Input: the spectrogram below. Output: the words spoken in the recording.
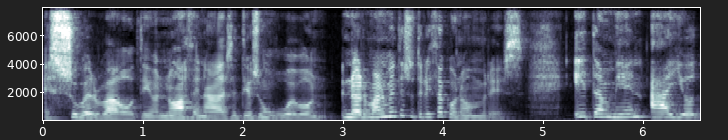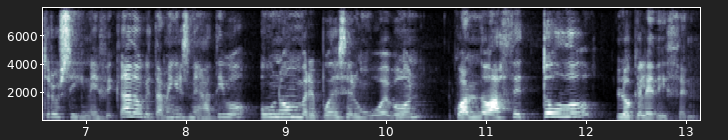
Es súper vago, tío. No hace nada. Ese tío es un huevón. Normalmente se utiliza con hombres. Y también hay otro significado que también es negativo. Un hombre puede ser un huevón cuando hace todo lo que le dicen.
